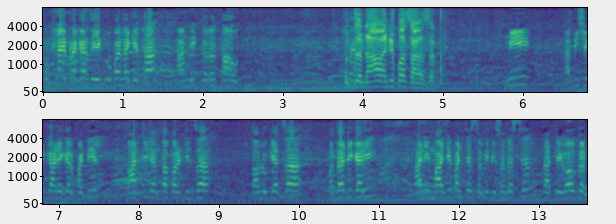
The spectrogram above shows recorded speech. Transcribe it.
कुठल्याही प्रकारचं एक रुपया न घेता आम्ही करत आहोत. तुमचं नाव आणि पद सांगा सर. मी अभिषेक गाडेकर पाटील भारतीय जनता पार्टीचा तालुक्याचा पदाधिकारी आणि माजी पंचायत समिती सदस्य जातेगाव गण.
